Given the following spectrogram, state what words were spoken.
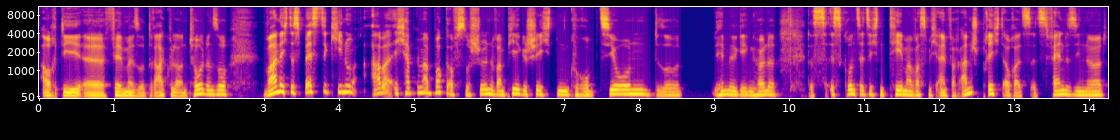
auch die äh, Filme, so Dracula und Told und so, war nicht das beste Kino, aber ich habe immer Bock auf so schöne Vampirgeschichten, Korruption, so Himmel gegen Hölle. Das ist grundsätzlich ein Thema, was mich einfach anspricht, auch als, als Fantasy-Nerd.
